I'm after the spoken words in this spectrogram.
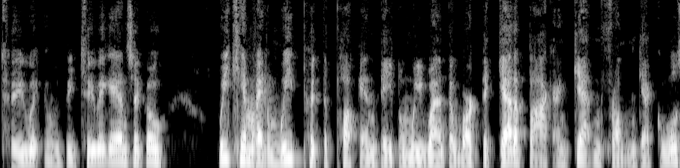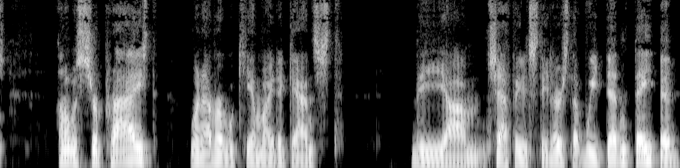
Two it would be two weekends ago. We came out and we put the puck in deep and we went to work to get it back and get in front and get goals. And I was surprised whenever we came out against the um, Sheffield Steelers that we didn't. They did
